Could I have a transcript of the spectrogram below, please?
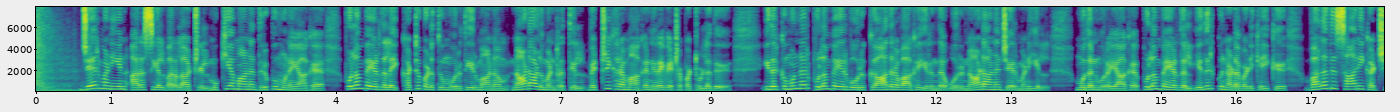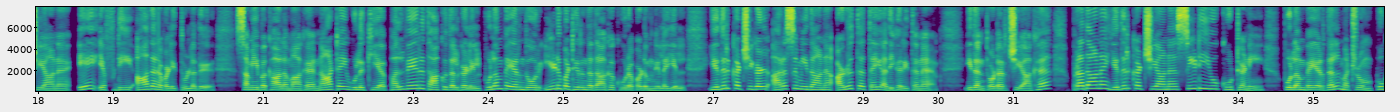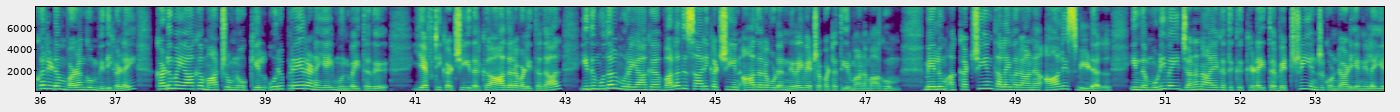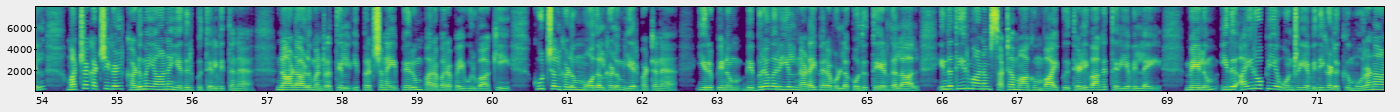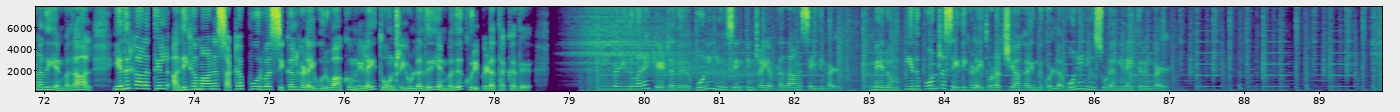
ஜேர்மனியின் அரசியல் வரலாற்றில் முக்கியமான திருப்புமுனையாக புலம்பெயர்தலை கட்டுப்படுத்தும் ஒரு தீர்மானம் நாடாளுமன்றத்தில் வெற்றிகரமாக நிறைவேற்றப்பட்டுள்ளது. இதற்கு முன்னர் புலம்பெயர்வோருக்கு ஆதரவாக இருந்த ஒரு நாடான ஜேர்மனியில் முதன்முறையாக புலம்பெயர்தல் எதிர்ப்பு நடவடிக்கைக்கு வலதுசாரி கட்சியான ஏஎஃப்டி ஆதரவளித்துள்ளது. சமீப காலமாக நாட்டை உலுக்கிய பல்வேறு தாக்குதல்களில் புலம்பெயர்ந்தோர் ஈடுபட்டிருந்ததாக கூறப்படும் நிலையில் எதிர்க்கட்சிகள் அரசு மீதான அழுத்தத்தை அதிகரித்தன. இதன் தொடர்ச்சியாக பிரதான எதிர்க்கட்சியான சிடியு கூட்டணி புலம்பெயர்தல் மற்றும் புகலிடம் வழங்கும் விதிகளை கடுமையாக மாற்றும் நோக்கில் ஒரு பிரேரணையை முன்வைத்தது. எஃப்டி கட்சி இதற்கு ஆதரவளித்ததால் இது முதல் முறையாக வலதுசாரி கட்சியின் ஆதரவுடன் நிறைவேற்றப்பட்ட தீர்மானமாகும். மேலும் அக்கட்சியின் தலைவரான ஆலிஸ் வீடல் இந்த முடிவை ஜனநாயகத்துக்கு கிடைத்த வெற்றி என்று கொண்டாடிய நிலையில் மற்ற கட்சிகள் கடுமையான எதிர்ப்பு தெரிவித்தன. நாடாளுமன்றத்தில் இப்பிரச்சினை பெரும் பரபரப்பை உருவாக்கி கூச்சல்களும் மோதல்களும் ஏற்பட்டன. இருப்பினும் பிப்ரவரியில் நடைபெறவுள்ள பொதுத் தேர்தலால் இந்த தீர்மானம் சட்டமாகும் வாய்ப்பு தெளிவாகத் தெரியவில்லை. மேலும் இது ஐரோப்பிய ஒன்றிய விதிகளுக்கு முரணானது என்பதால் எதிர்காலத்தில் அதிகமான சட்டப்பூர்வ சிக்கல்களை உருவாக்கும் நிலை தோன்றியுள்ளது என்பது குறிப்பிடத்தக்கது. நீங்கள் இதுவரை கேட்டது ஒனி நியூஸின் இன்றைய பிரதான செய்திகள். மேலும் இது போன்ற செய்திகளை தொடர்ச்சியாக அறிந்து கொள்ள ஒனி நியூஸுடன் இணைத்திருங்கள்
